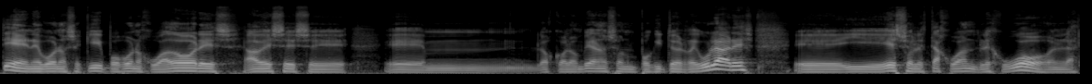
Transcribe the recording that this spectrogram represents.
tiene buenos equipos, buenos jugadores, a veces eh, Em, los colombianos son un poquito irregulares eh, y eso le está jugando, le jugó en las,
